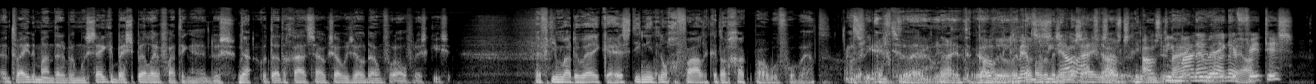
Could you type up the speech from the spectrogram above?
een tweede man daar hebben. Zeker bij spelervattingen. Dus ja. wat dat gaat, zou ik sowieso dan voor Alvarez kiezen. Heeft die Madueke, is die niet nog gevaarlijker dan Gakpo bijvoorbeeld? Als hij echt... Als, als die Madueke fit is, 100%.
